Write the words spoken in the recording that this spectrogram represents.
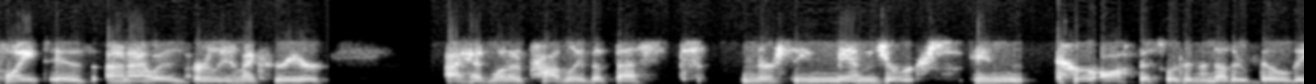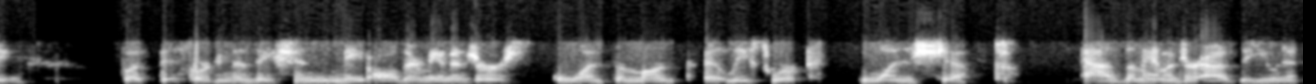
point is when I was early in my career, I had one of probably the best nursing managers in her office was in another building. But this organization made all their managers once a month at least work one shift as the manager, as the unit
